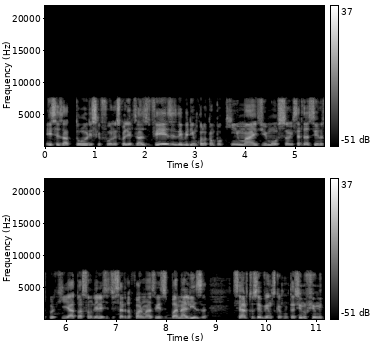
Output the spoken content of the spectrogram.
esses atores que foram escolhidos às vezes deveriam colocar um pouquinho mais de emoção em certas cenas, porque a atuação deles, de certa forma, às vezes banaliza certos eventos que acontecem no filme.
